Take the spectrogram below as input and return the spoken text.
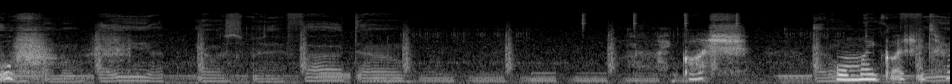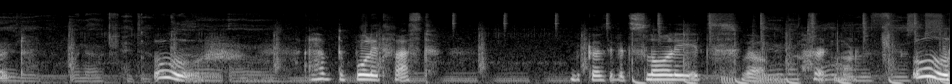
Oof. Oh my gosh. Oh my gosh, it's hurt. Ooh. I have to pull it fast. Because if it's slowly, it's, well, hurt more. Ooh.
